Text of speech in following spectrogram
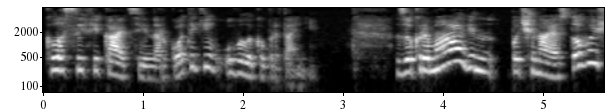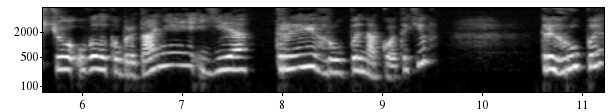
класифікації наркотиків у Великобританії. Зокрема, він починає з того, що у Великобританії є три групи наркотиків, три групи,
